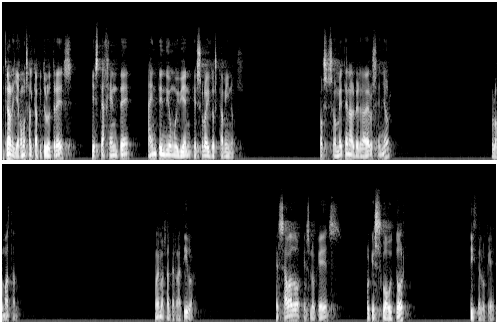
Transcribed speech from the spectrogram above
Y claro, llegamos al capítulo 3 y esta gente ha entendido muy bien que solo hay dos caminos. O se someten al verdadero Señor o lo matan. No hay más alternativa. El sábado es lo que es porque su autor dice lo que es.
